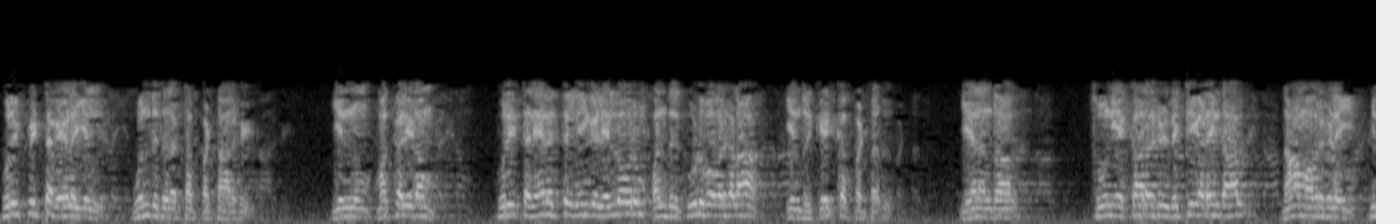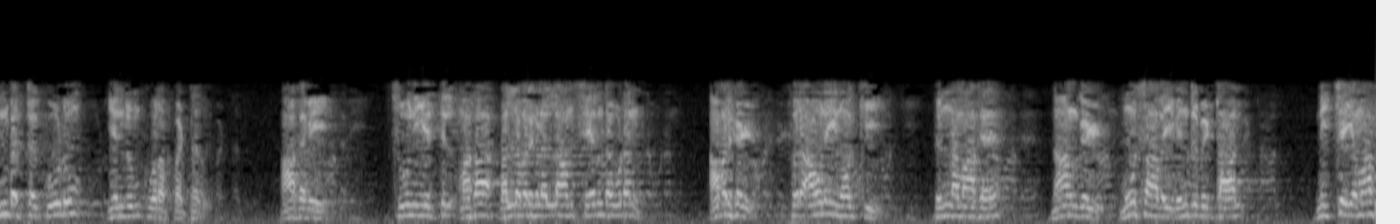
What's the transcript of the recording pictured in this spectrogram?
குறிப்பிட்ட வேளையில் ஒன்று திரட்டப்பட்டார்கள். இன்னும் மக்களிடம் குறித்த நேரத்தில் நீங்கள் எல்லோரும் வந்து கூடுபவர்களா? என்று கேட்கப்பட்டது. ஏனென்றால் சூனியக்காரர்கள் வெற்றியடைந்தால் நாம் அவர்களை பின்பற்றக்கூடும் என்றும் கூறப்பட்டது. ஆகவே சூனியத்தில் மகா வல்லவர்களெல்லாம் சேர்ந்தவுடன் அவர்கள் பிற அவனை நோக்கி திண்ணமாக நாங்கள் மூசாவை வென்றுவிட்டால் நிச்சயமாக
